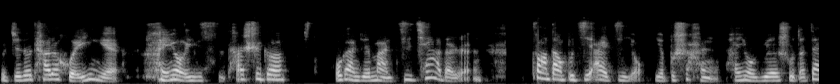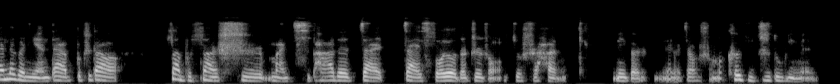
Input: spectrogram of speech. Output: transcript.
我觉得他的回应也很有意思，他是个我感觉蛮自洽的人，放荡不羁爱自由，也不是很很有约束的。在那个年代，不知道算不算是蛮奇葩的，在在所有的这种就是很。那个那个叫什么科举制度里面，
